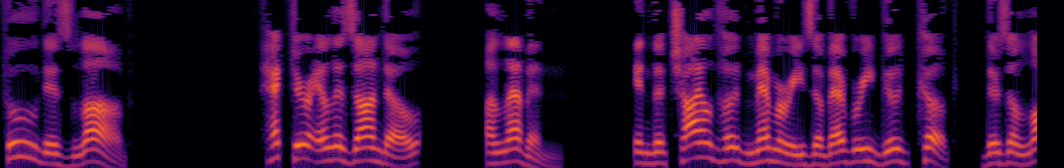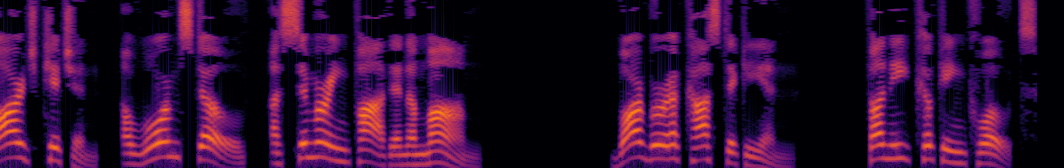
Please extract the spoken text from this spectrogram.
Food is love. Hector Elizondo. 11. In the childhood memories of every good cook, there's a large kitchen, a warm stove, a simmering pot and a mom. Barbara Costikyan. Funny cooking quotes.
